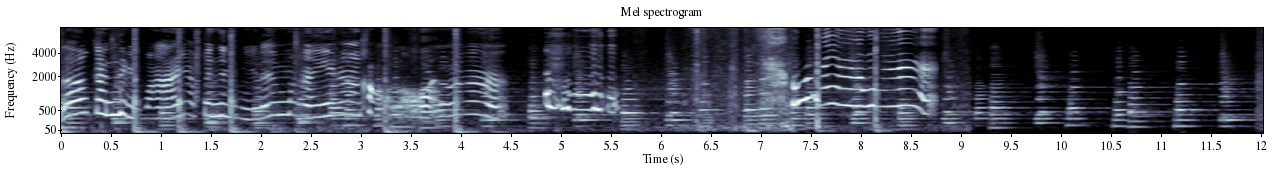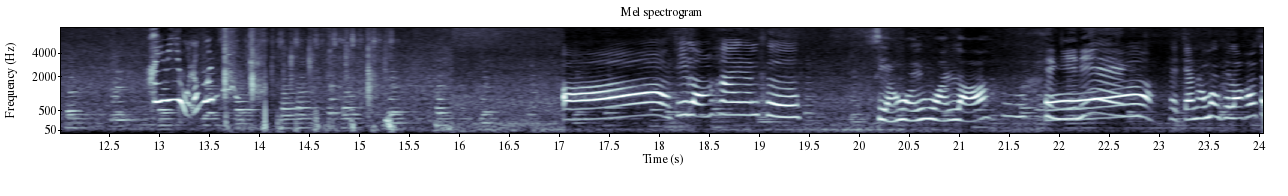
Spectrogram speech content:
เลิกกันดิวะอย่าเป็นอย่างนี้ได้ไหมอะขอร้องอะอ๋อ ที่ร้องไห้นั่นคือ เสียงโหยหวนเหรอ อย่างนี้นี่เอง เหตุการณ์ทั้งหมดคือเราเข้าใจ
